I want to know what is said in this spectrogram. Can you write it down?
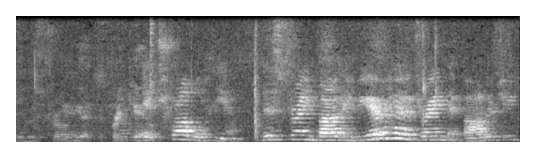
He was You got the freak It troubled him. This dream bothered, have you ever had a dream that bothered you?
